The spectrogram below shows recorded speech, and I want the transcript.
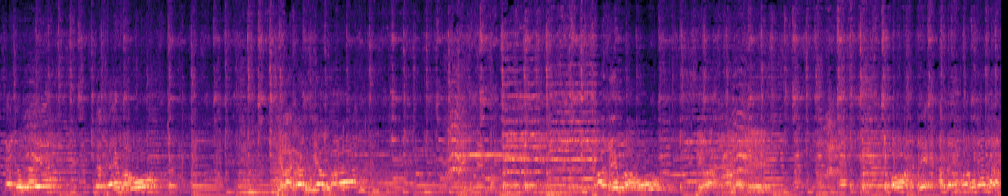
kadang ya? Katanya mau? Silakan siapa? Ada yang mau? Silakan Ade. Ada uangnya nggak?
